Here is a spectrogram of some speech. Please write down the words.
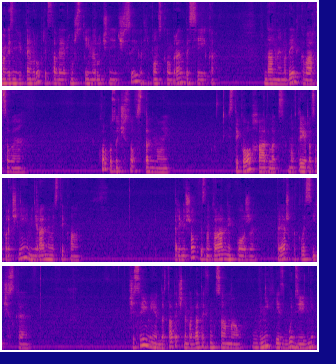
Магазин VIPTime.ru представляет мужские наручные часы от японского бренда Seiko. Данная модель кварцевая. Корпус у часов стальной. Стекло Hardlex, но в три раза прочнее минерального стекла. Ремешок из натуральной кожи. Пряжка классическая. Часы имеют достаточно богатый функционал. В них есть будильник,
